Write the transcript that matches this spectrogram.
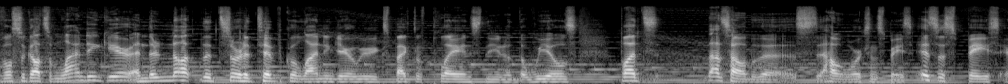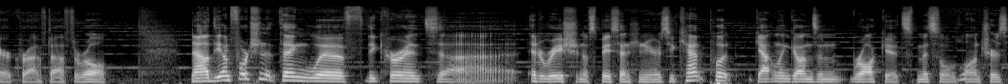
We've also got some landing gear, and they're not the sort of typical landing gear we expect of planes, you know, the wheels, but that's how the how it works in space. It's a space aircraft after all. Now, the unfortunate thing with the current uh, iteration of Space Engineers, you can't put Gatling guns and rockets, missile launchers,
